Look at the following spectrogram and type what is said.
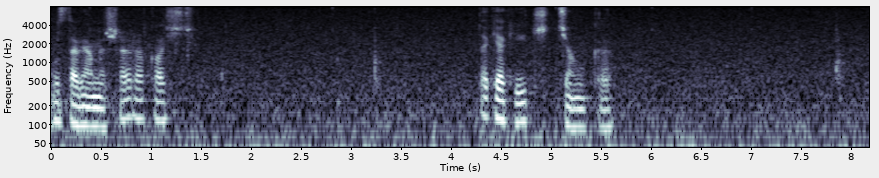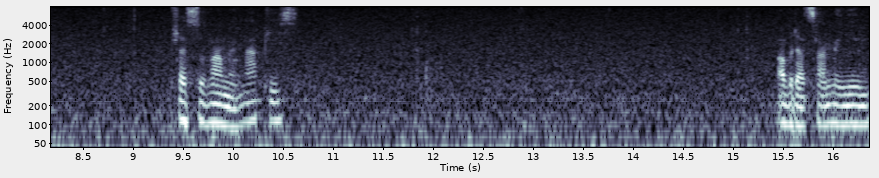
Ustawiamy szerokość. Tak jak i czcionkę. Przesuwamy napis. Obracamy nim.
